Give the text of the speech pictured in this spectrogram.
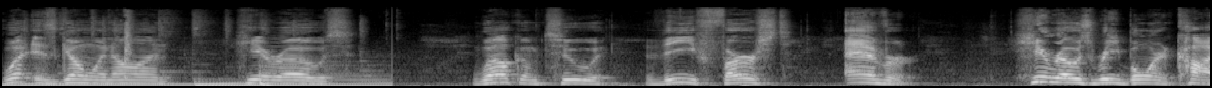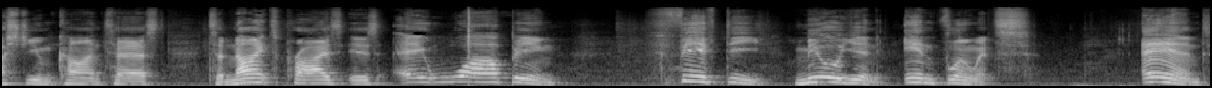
What is going on, heroes? Welcome to the first ever Heroes Reborn costume contest. Tonight's prize is a whopping 50 million influence and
